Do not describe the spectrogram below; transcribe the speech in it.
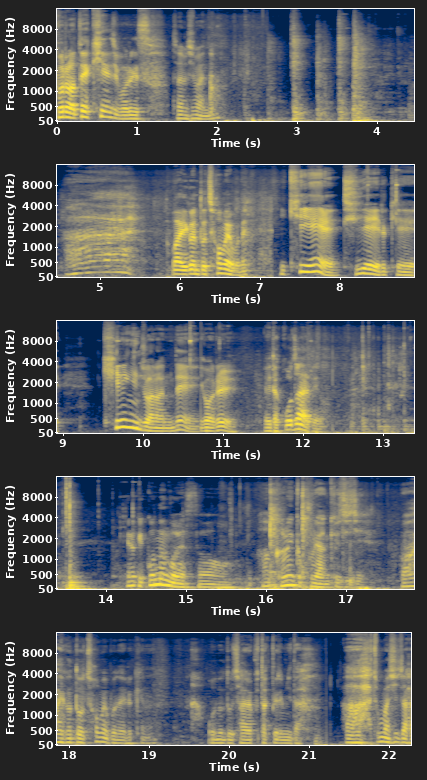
불을 어떻게 키는지 모르겠어. 잠시만요. 아, 와 이건 또 처음 해보네. 이 키에 뒤에 이렇게 키링인 줄 알았는데 이거를 여기다 꽂아야 돼요. 이렇게 꽂는 거였어. 아 그러니까 불이 안 켜지지. 와 이건 또 처음 해보네 이렇게는. 오늘도 잘 부탁드립니다. 아 좀만 쉬자.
